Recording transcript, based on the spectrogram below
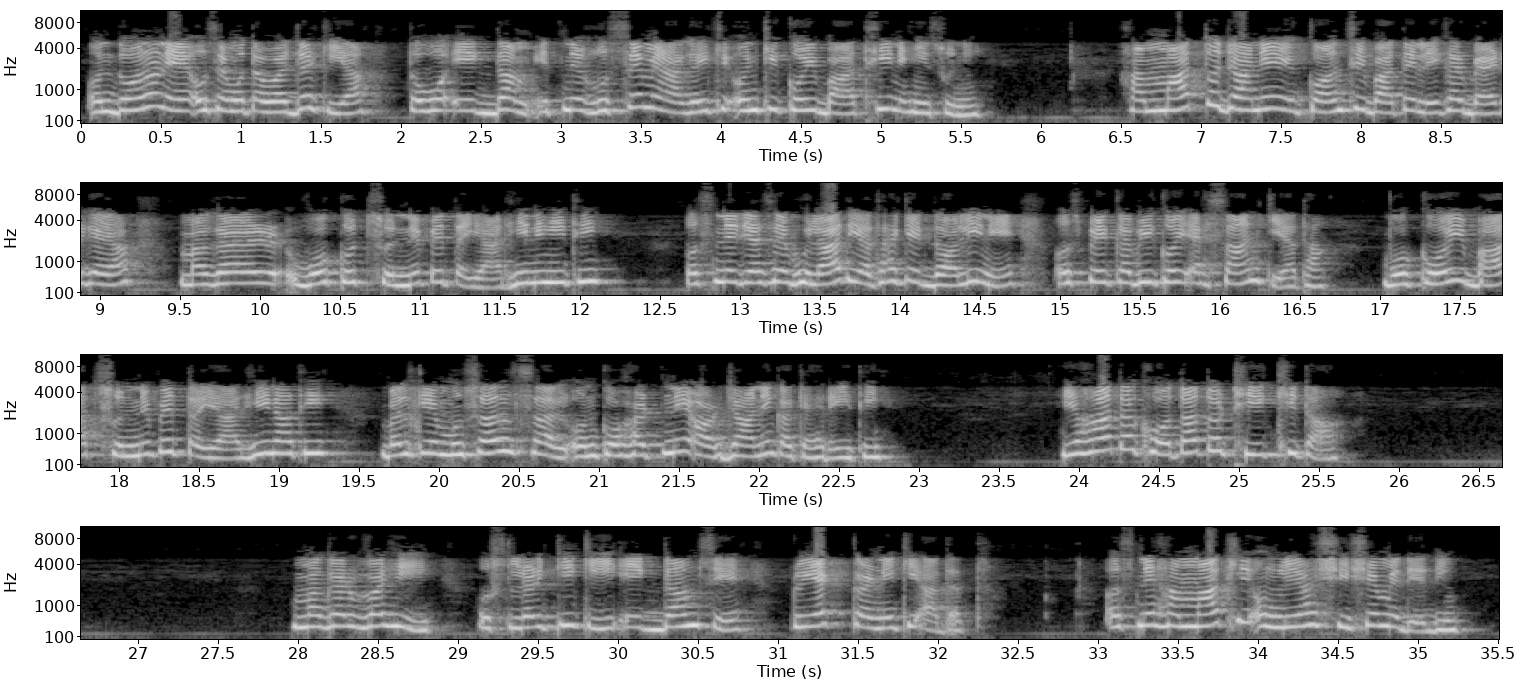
ان دونوں نے اسے متوجہ کیا تو وہ ایک دم اتنے غصے میں آ گئی کہ ان کی کوئی بات ہی نہیں سنی۔ حماد تو جانے کون سی باتیں لے کر بیٹھ گیا، مگر وہ کچھ سننے پہ تیار ہی نہیں تھی۔ اس نے جیسے بھلا دیا تھا کہ ڈالی نے اس پہ کبھی کوئی احسان کیا تھا۔ وہ کوئی بات سننے پہ تیار ہی نہ تھی، بلکہ مسلسل ان کو ہٹنے اور جانے کا کہہ رہی تھی۔ یہاں تک ہوتا تو ٹھیک ہی تھا۔ مگر وہی اس لڑکی کی ایک دم سے ریئیکٹ کرنے کی عادت۔ اس نے حماد کی انگلیاں شیشے میں دے دیں۔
